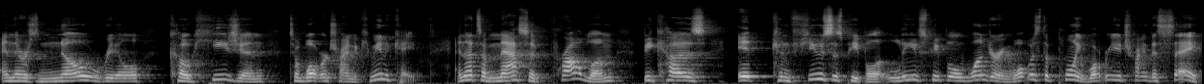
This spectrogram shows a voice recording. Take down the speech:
and there's no real cohesion to what we're trying to communicate. And that's a massive problem because it confuses people. It leaves people wondering what was the point? What were you trying to say?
